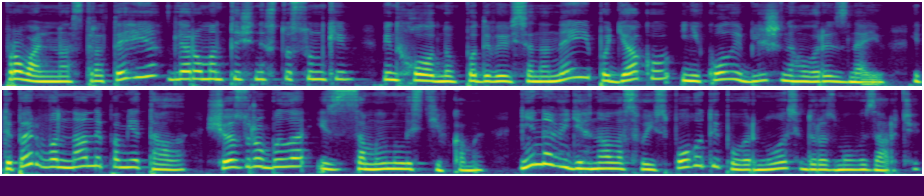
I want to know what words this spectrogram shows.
провальна стратегія для романтичних стосунків. Він холодно подивився на неї, подякував і ніколи більше не говорив з нею. І тепер вона не пам'ятала, що зробила із самими листівками. Ніна відігнала свої спогади і повернулася до розмови з Арчі.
